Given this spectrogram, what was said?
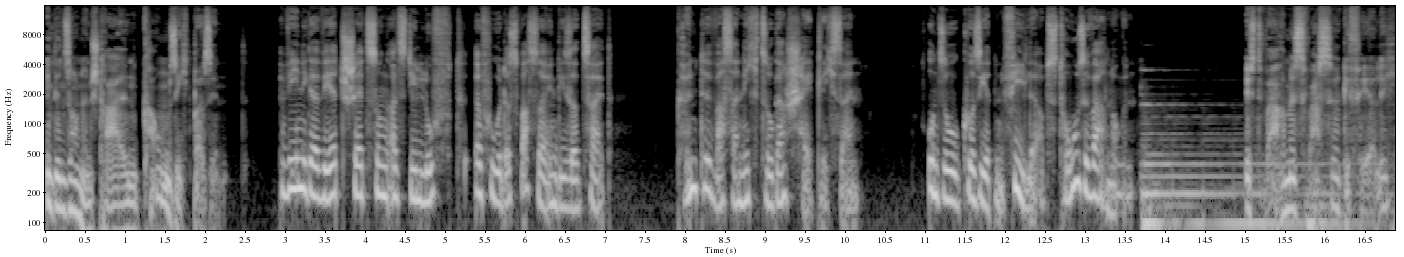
in den Sonnenstrahlen kaum sichtbar sind. Weniger Wertschätzung als die Luft erfuhr das Wasser in dieser Zeit. Könnte Wasser nicht sogar schädlich sein? Und so kursierten viele abstruse Warnungen. Ist warmes Wasser gefährlich?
